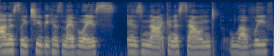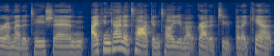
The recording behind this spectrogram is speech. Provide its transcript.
Honestly, too, because my voice is not going to sound lovely for a meditation. I can kind of talk and tell you about gratitude, but I can't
